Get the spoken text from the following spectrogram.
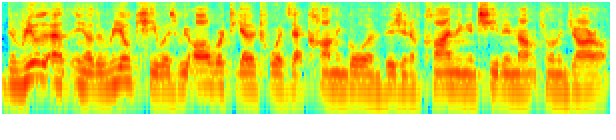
the real uh, you know the real key was we all worked together towards that common goal and vision of climbing and achieving Mount Kilimanjaro.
